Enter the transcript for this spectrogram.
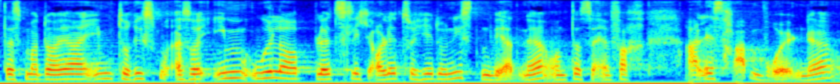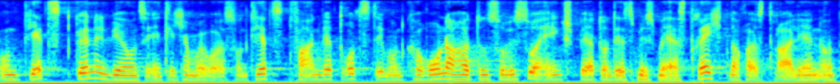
dass man da ja im Tourismus, also im Urlaub plötzlich alle zu Hedonisten werden ja, und das einfach einfach alles haben wollen. Ne? Und jetzt gönnen wir uns endlich einmal was. Und jetzt fahren wir trotzdem. Und Corona hat uns sowieso eingesperrt und jetzt müssen wir erst recht nach Australien und,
